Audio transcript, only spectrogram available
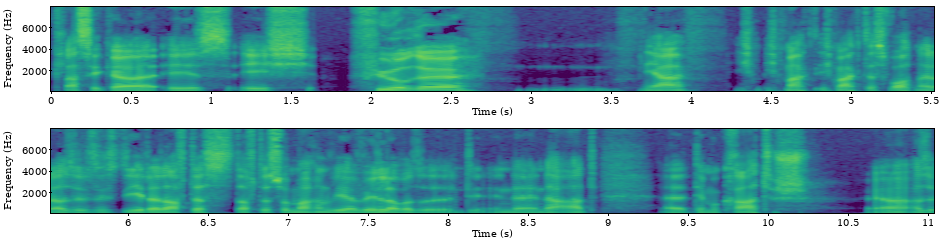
Klassiker ist, ich führe, ja, ich, ich, mag, ich mag das Wort nicht. Also jeder darf das, darf das so machen, wie er will, aber in, der, in der Art äh, demokratisch. Ja, also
